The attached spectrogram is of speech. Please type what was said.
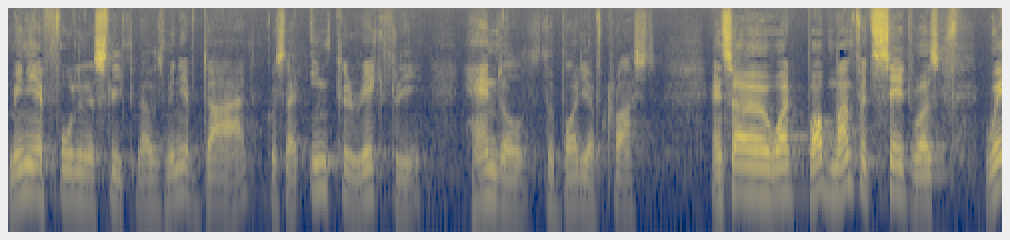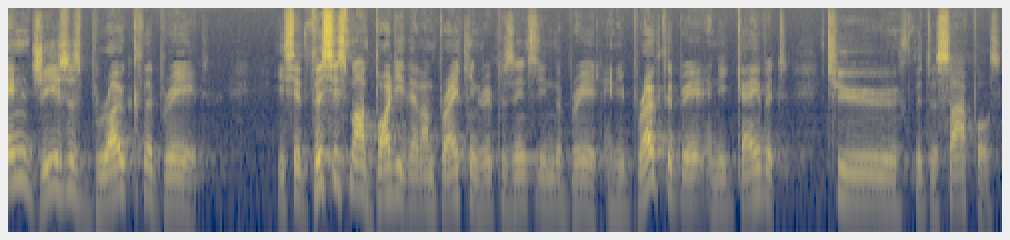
many have fallen asleep. In other words, many have died because they've incorrectly handled the body of Christ. And so, what Bob Mumford said was when Jesus broke the bread, he said, This is my body that I'm breaking, represented in the bread. And he broke the bread and he gave it to the disciples.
